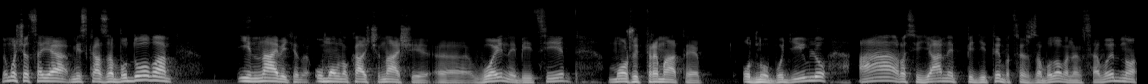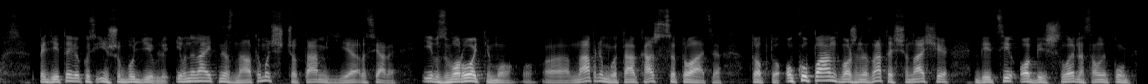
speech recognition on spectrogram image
Тому що це є міська забудова, і навіть, умовно кажучи, наші е, воїни, бійці можуть тримати одну будівлю, а росіяни підійти, бо це ж забудова, не все видно, підійти в якусь іншу будівлю. І вони навіть не знатимуть, що там є росіяни. І в зворотньому е, напрямку така ж ситуація. Тобто окупант може не знати, що наші бійці обійшли населений пункт.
